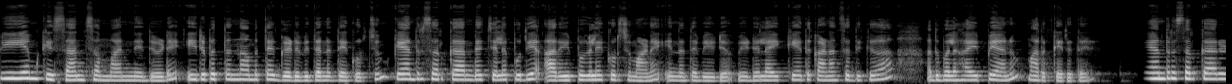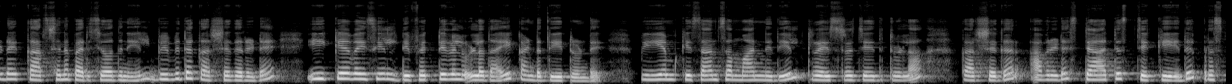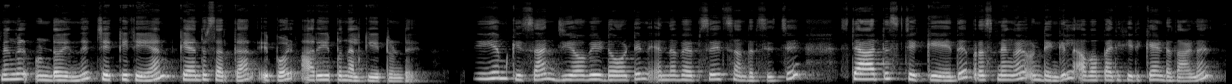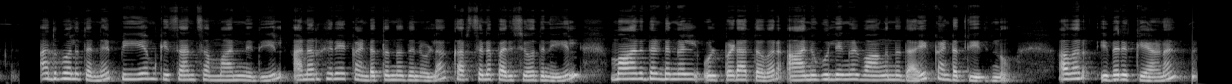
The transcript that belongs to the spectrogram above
P M Kisan Samman നിധിയുടെ ഇരുപത്തൊന്നാമത്തെ ഗഡുവിതരണത്തെക്കുറിച്ചും കേന്ദ്ര സർക്കാരിന്റെ ചില പുതിയ അറിയിപ്പുകളെക്കുറിച്ചുമാണ് ഇന്നത്തെ വീഡിയോ. വീഡിയോ ലൈക്ക് ചെയ്ത് കാണാൻ ശ്രദ്ധിക്കുക. അതുപോലെ ഹൈപ്പ് ചെയ്യാനും മറക്കരുത്. കേന്ദ്ര സർക്കാരുടെ കർശന പരിശോധനയിൽ വിവിധ കർഷകരുടെ ഇ കെ വൈ സിയിൽ ഡിഫക്റ്റുകൾ ഉള്ളതായി കണ്ടെത്തിയിട്ടുണ്ട്. പി എം കിസാൻ സമ്മാൻ നിധിയിൽ രജിസ്റ്റർ ചെയ്തിട്ടുള്ള കർഷകർ അവരുടെ സ്റ്റാറ്റസ് ചെക്ക് ചെയ്ത് പ്രശ്നങ്ങൾ ഉണ്ടോ എന്ന് ചെക്ക് ചെയ്യാൻ കേന്ദ്ര സർക്കാർ ഇപ്പോൾ അറിയിപ്പ് നൽകിയിട്ടുണ്ട്. P M Kisan G O V dot in എന്ന വെബ്സൈറ്റ് സന്ദർശിച്ച് സ്റ്റാറ്റസ് ചെക്ക് ചെയ്ത് പ്രശ്നങ്ങൾ ഉണ്ടെങ്കിൽ അവ പരിഹരിക്കേണ്ടതാണ്. അതുപോലെ തന്നെ പി എം കിസാൻ സമ്മാൻ നിധിയിൽ അനർഹരെ കണ്ടെത്തുന്നതിനുള്ള കർശന പരിശോധനയിൽ മാനദണ്ഡങ്ങളിൽ ഉൾപ്പെടാത്തവർ ആനുകൂല്യങ്ങൾ വാങ്ങുന്നതായി കണ്ടെത്തിയിരുന്നു. അവർ ഇവരൊക്കെയാണ്.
